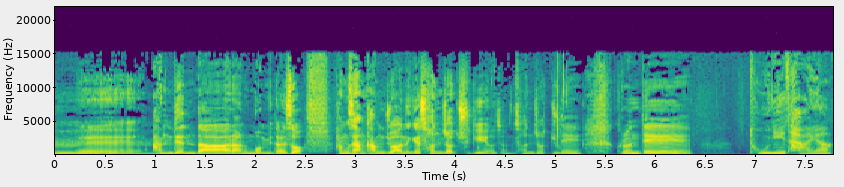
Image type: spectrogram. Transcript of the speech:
음. 예, 안 된다라는 겁니다. 그래서 항상 강조하는 게 선저축이에요. 저는 선저축. 네. 그런데 돈이 다야?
